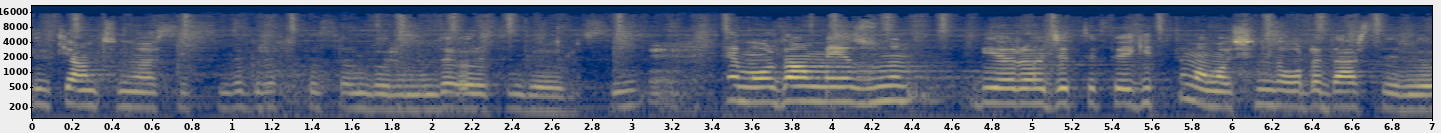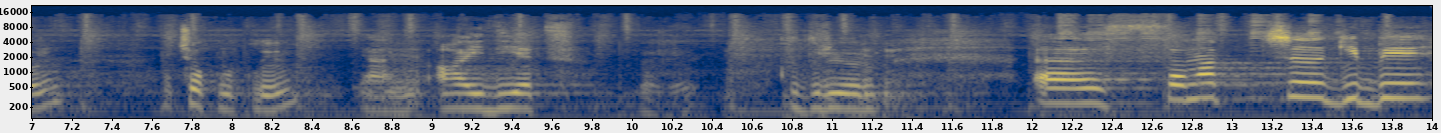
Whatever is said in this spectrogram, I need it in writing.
Bilkent Üniversitesi'nde grafik tasarım bölümünde öğretim görevlisiyim. Hem oradan mezunum. Bir ara Hacettepe'ye gittim ama şimdi orada ders veriyorum. Çok mutluyum. Yani aidiyet kuduruyorum. Ee, sanatçı gibi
